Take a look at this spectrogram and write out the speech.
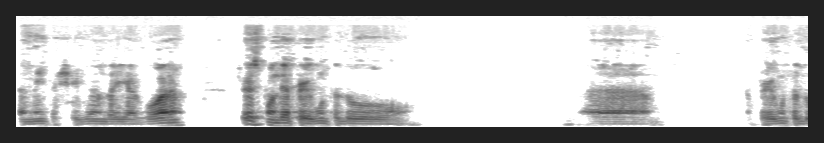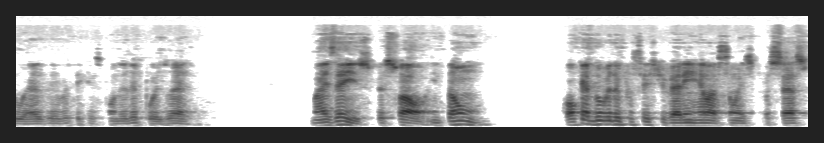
também está chegando aí agora. Deixa eu responder a pergunta do uh, a pergunta do Wesley, vou ter que responder depois, Wesley. Mas é isso, pessoal. Então, qualquer dúvida que vocês tiverem em relação a esse processo,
